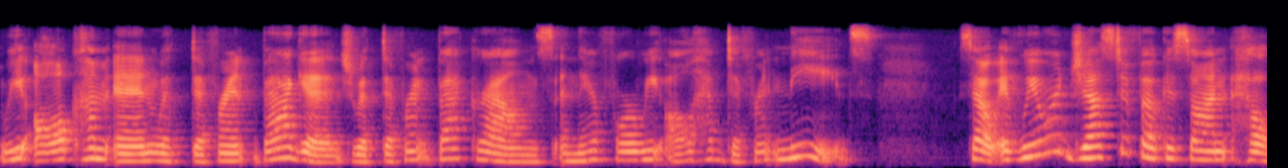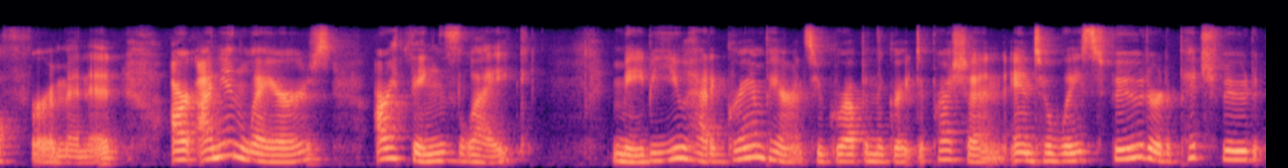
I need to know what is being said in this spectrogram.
We all come in with different baggage, with different backgrounds, and therefore we all have different needs. So, if we were just to focus on health for a minute, our onion layers are things like Maybe you had grandparents who grew up in the Great Depression, and to waste food or to pitch food,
